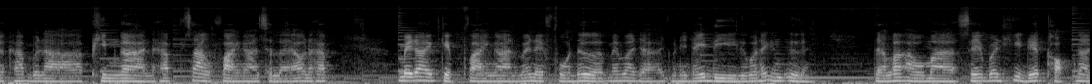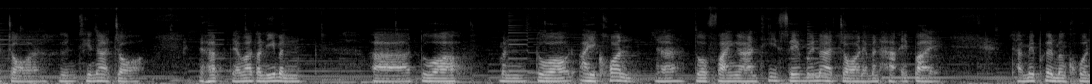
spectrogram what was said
นะครับ เวลาพิมพ์งานนะครับ สร้างไฟล์งานเสร็จแล้วนะครับ ไม่ได้เก็บไฟล์งานไว้ในโฟลเดอร์ ไม่ว่าจะอยู่ในไดดี หรือว่าไดอื่น ๆ แต่ว่าเอามาเซฟไว้ที่เดสก์ท็อปหน้าจอคือที่หน้าจอนะครับ แต่ว่าตอนนี้มันตัวมันตัวไอคอนนะตัวไฟล์งานที่เซฟไว้หน้าจอเนี่ยมันหายไปทำให้เพื่อนบางคน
